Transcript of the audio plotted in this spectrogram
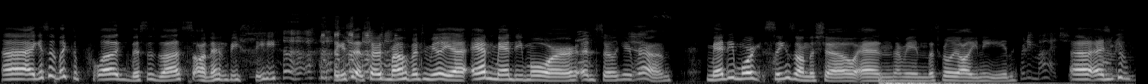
Uh, I guess I'd like to plug This Is Us on NBC. Like I said, it stars Milo Ventimiglia and Mandy Moore and Sterling K. Yes. Brown. Mandy Moore sings on the show, and I mean that's really all you need. Pretty much. Uh, and I you can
